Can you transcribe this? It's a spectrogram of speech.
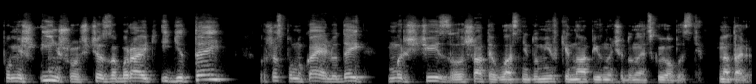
поміж іншого ще забирають і дітей, лише спонукає людей мерщій залишати власні домівки на півночі Донецької області. Наталю.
